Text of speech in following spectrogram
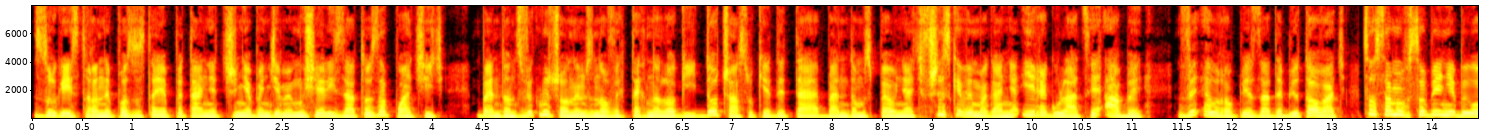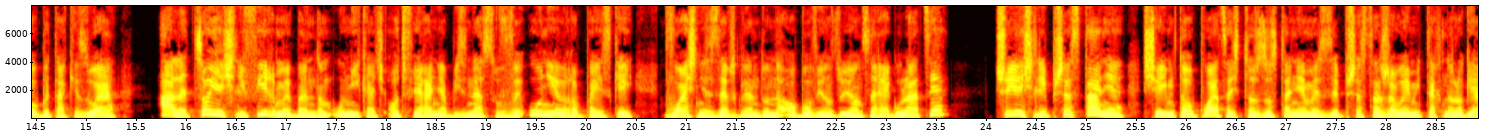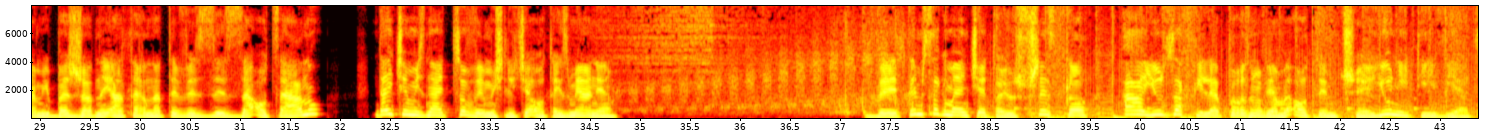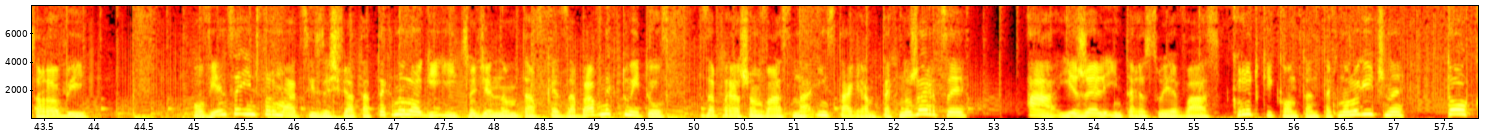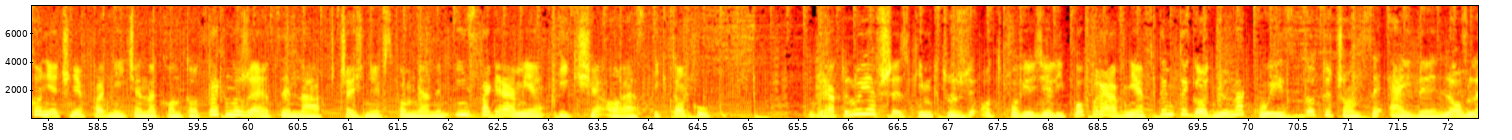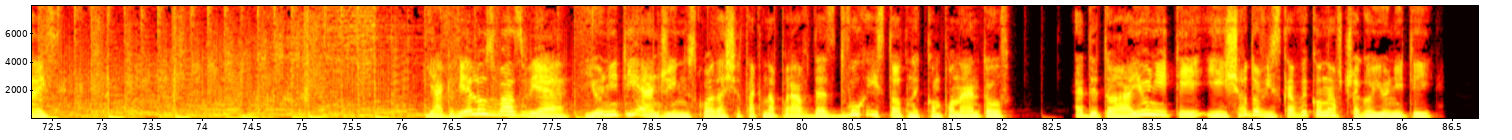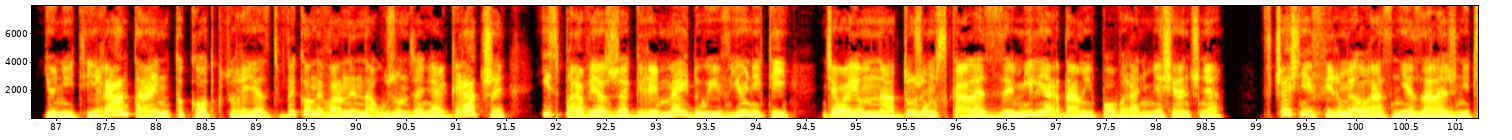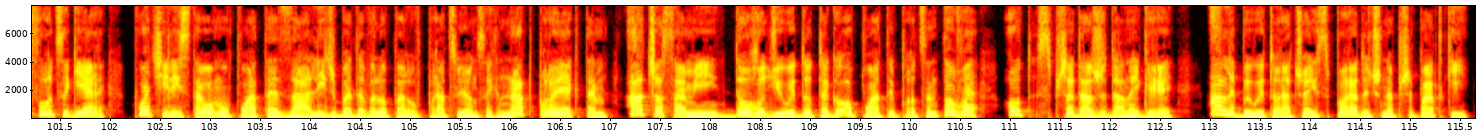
Z drugiej strony pozostaje pytanie, czy nie będziemy musieli za to zapłacić, będąc wykluczonym z nowych technologii do czasu, kiedy te będą spełniać wszystkie wymagania i regulacje, aby w Europie zadebiutować, co samo w sobie nie byłoby takie złe. Ale co jeśli firmy będą unikać otwierania biznesu w Unii Europejskiej właśnie ze względu na obowiązujące regulacje? Czy jeśli przestanie się im to opłacać, to zostaniemy z przestarzałymi technologiami bez żadnej alternatywy z za oceanu? Dajcie mi znać, co wy myślicie o tej zmianie. W tym segmencie to już wszystko, a już za chwilę porozmawiamy o tym, czy Unity wie, co robi. O więcej informacji ze świata technologii i codzienną dawkę zabawnych tweetów zapraszam Was na Instagram Technożercy a jeżeli interesuje Was krótki kontent technologiczny, to koniecznie wpadnijcie na konto Technożercy na wcześniej wspomnianym Instagramie, Xie oraz TikToku. Gratuluję wszystkim, którzy odpowiedzieli poprawnie w tym tygodniu na quiz dotyczący Aidy Lovelace. Jak wielu z Was wie, Unity Engine składa się tak naprawdę z dwóch istotnych komponentów – edytora Unity i środowiska wykonawczego Unity. Unity Runtime to kod, który jest wykonywany na urządzeniach graczy i sprawia, że gry made with Unity działają na dużą skalę z miliardami pobrań miesięcznie. Wcześniej firmy oraz niezależni twórcy gier płacili stałą opłatę za liczbę deweloperów pracujących nad projektem, a czasami dochodziły do tego opłaty procentowe od sprzedaży danej gry, ale były to raczej sporadyczne przypadki.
